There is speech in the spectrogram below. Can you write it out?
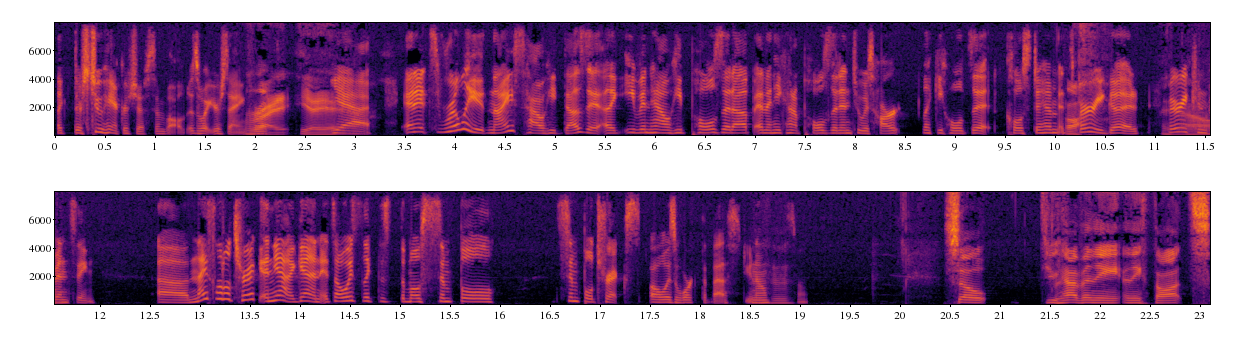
Like there's two handkerchiefs involved, is what you're saying, correct? right? Yeah, yeah, Yeah. And it's really nice how he does it. Like even how he pulls it up and then he kind of pulls it into his heart, like he holds it close to him. It's Oh, very good, very convincing. Uh, nice little trick. And yeah, again, it's always like this, the most simple, simple tricks always work the best. You know. Mm-hmm. So. So, do you have any any thoughts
